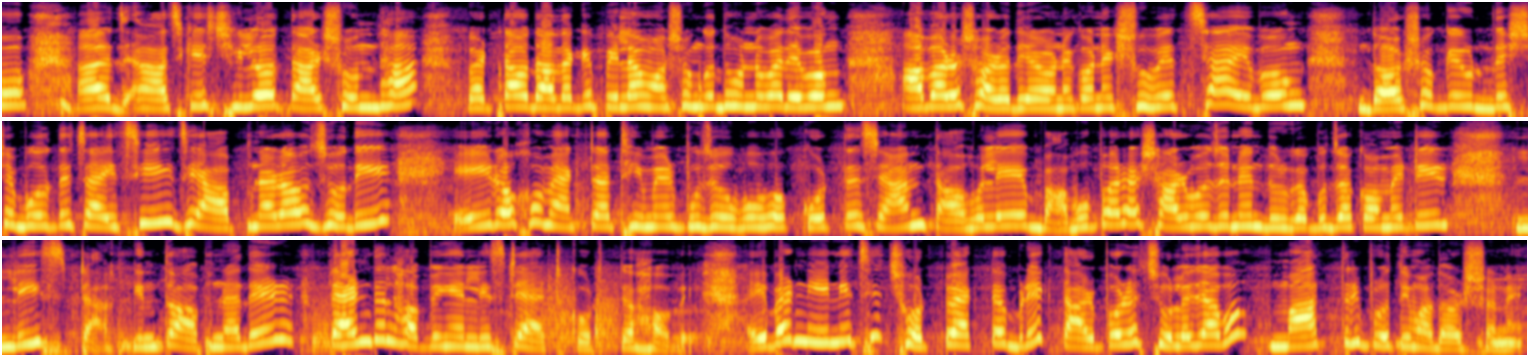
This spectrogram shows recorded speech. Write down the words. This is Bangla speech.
আজকে ছিল তার সন্ধ্যা বাট তাও দাদাকে পেলাম অসংখ্য ধন্যবাদ এবং আবারও শরদিয়ার অনেক অনেক শুভেচ্ছা এবং দর্শকের উদ্দেশ্যে বলতে চাইছি যে আপনারাও যদি এই রকম একটা থিমের পুজো উপভোগ করতে চান, তাহলে বাবুপাড়া সার্বজনীন দুর্গাপূজা কমিটির লিস্টটা কিন্তু আপনাদের প্যান্ডেল হপিংয়ের লিস্টে অ্যাড করতে হবে। এবার নিয়ে নিচ্ছি ছোট্ট একটা ব্রেক তারপরে চলে যাব মাতৃ প্রতিমা দর্শনে।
